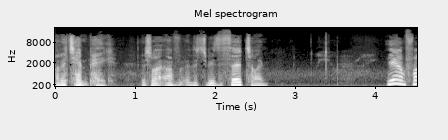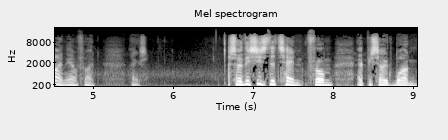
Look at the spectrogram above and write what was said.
on a tent peg. It's like I've, this will be the third time. Yeah, I'm fine. Yeah, I'm fine. Thanks. So this is the tent from episode one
